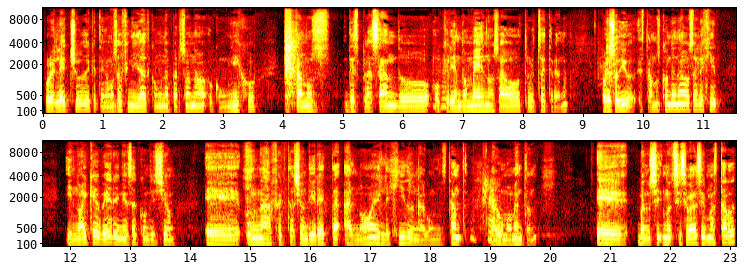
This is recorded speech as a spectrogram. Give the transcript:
por el hecho de que tengamos afinidad con una persona o con un hijo, estamos desplazando o queriendo menos a otro, etcétera, ¿no? Por eso digo, estamos condenados a elegir y no hay que ver en esa condición eh, una afectación directa al no elegido en algún instante, en algún momento. ¿no? Eh, bueno, si, si, se va a decir más tarde,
